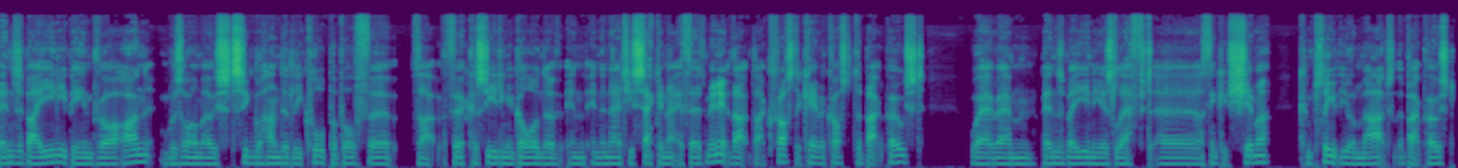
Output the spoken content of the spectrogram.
Bensebaini being brought on was almost single-handedly culpable for that for conceding a goal in the in, in the 92nd, 93rd minute. That that cross that came across to the back post, where um, Bensebaini has left, uh, I think it's Schimmer, completely unmarked at the back post.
